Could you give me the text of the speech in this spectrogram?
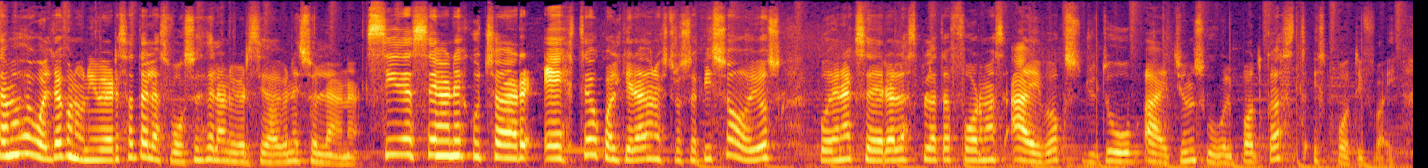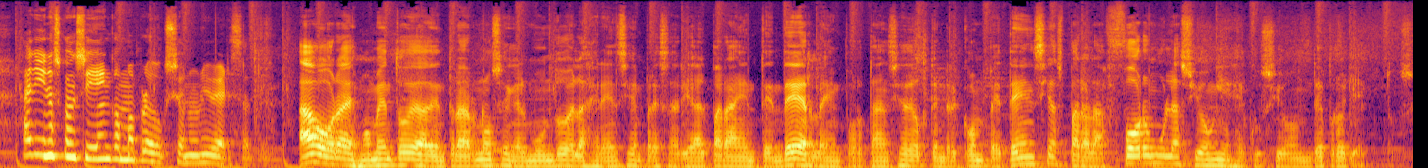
Estamos de vuelta con Universate, las voces de la Universidad Venezolana. Si desean escuchar este o cualquiera de nuestros episodios, pueden acceder a las plataformas iBox, YouTube, iTunes, Google Podcast y Spotify. Allí nos consiguen como Producción Universate. Ahora es momento de adentrarnos en el mundo de la gerencia empresarial para entender la importancia de obtener competencias para la formulación y ejecución de proyectos.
